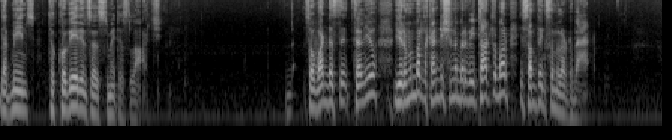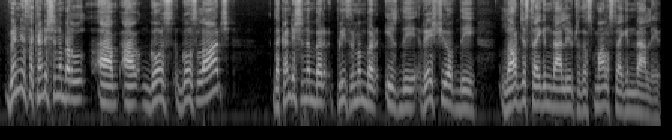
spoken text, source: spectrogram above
that means the covariance estimate is large. So what does it tell you? You remember the condition number we talked about is something similar to that. When is the condition number uh, uh, goes, goes large? The condition number please remember is the ratio of the largest eigenvalue to the smallest eigenvalue.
